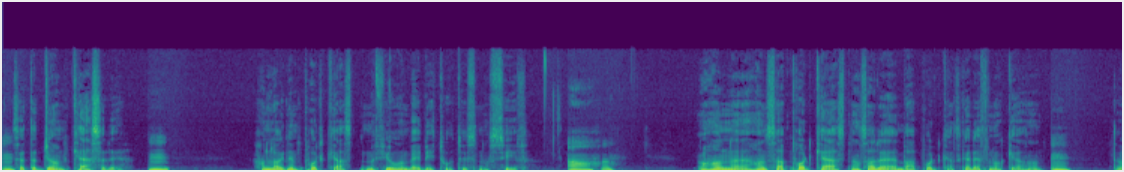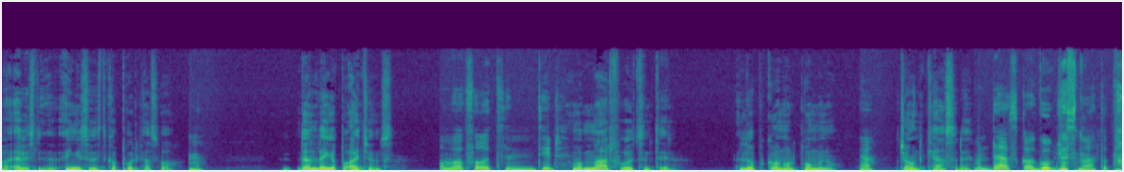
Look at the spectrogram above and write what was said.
Mm. som heter John Cassidy, Mm. han lagde en podkast med Fjorden Baby i 2007. Aha. Og han, eh, han sa podkast, han sa det bare podkast, hva er det for noe? Og sånn. Mm. Det var, visste, ingen som visste hva podkast var. Mm. Den ligger på iTunes. Han var forut sin tid. Han var mad forut sin tid. Jeg lurer på hva han holder på med nå. Ja. John Cassidy. Men det skal googles nå etterpå.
